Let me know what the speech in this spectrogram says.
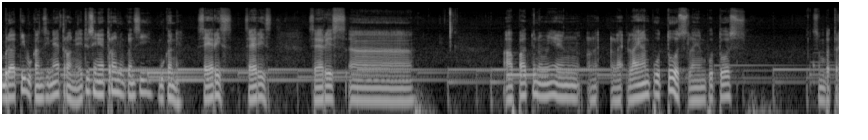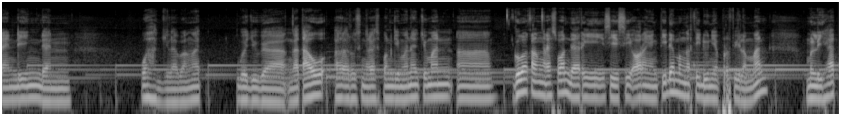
berarti bukan sinetron ya? Itu sinetron bukan sih? Bukan ya? Series series series uh, apa tuh namanya yang layangan putus layangan putus. Sempet trending dan wah gila banget. Gue juga nggak tahu uh, harus ngerespon gimana. Cuman uh, eh, gue bakal ngerespon dari sisi orang yang tidak mengerti dunia perfilman melihat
